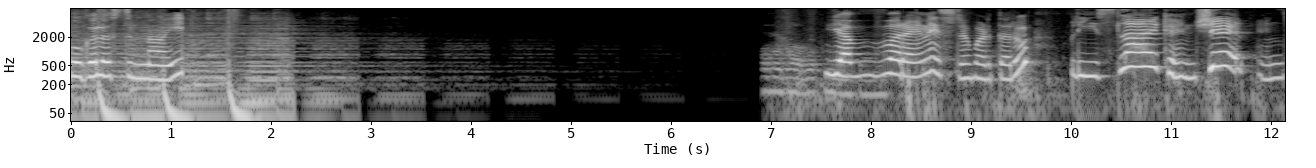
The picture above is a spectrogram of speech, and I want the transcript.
పొగలు వస్తున్నాయి. ఎవరైనా ఇష్టపడతారు please like and share and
